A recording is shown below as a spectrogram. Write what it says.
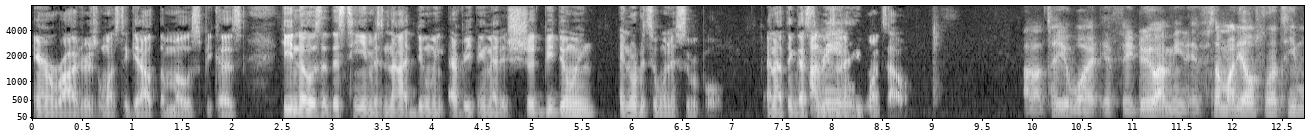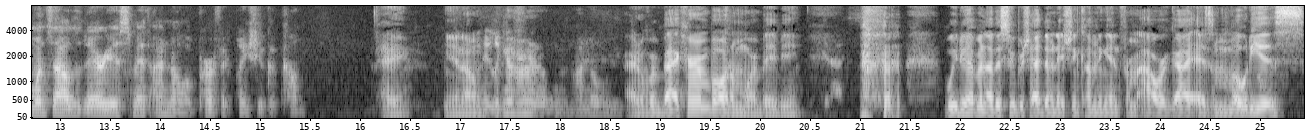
Aaron Rodgers wants to get out the most because he knows that this team is not doing everything that it should be doing in order to win a Super Bowl. And I think that's the I reason mean, that he wants out. I'll tell you what, if they do, I mean, if somebody else on the team wants out, Darius Smith, I know a perfect place you could come. Hey, you know, you're looking for, I know. Right over back here in Baltimore, baby. Yes. We do have another super chat donation coming in from our guy Asmodeus.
